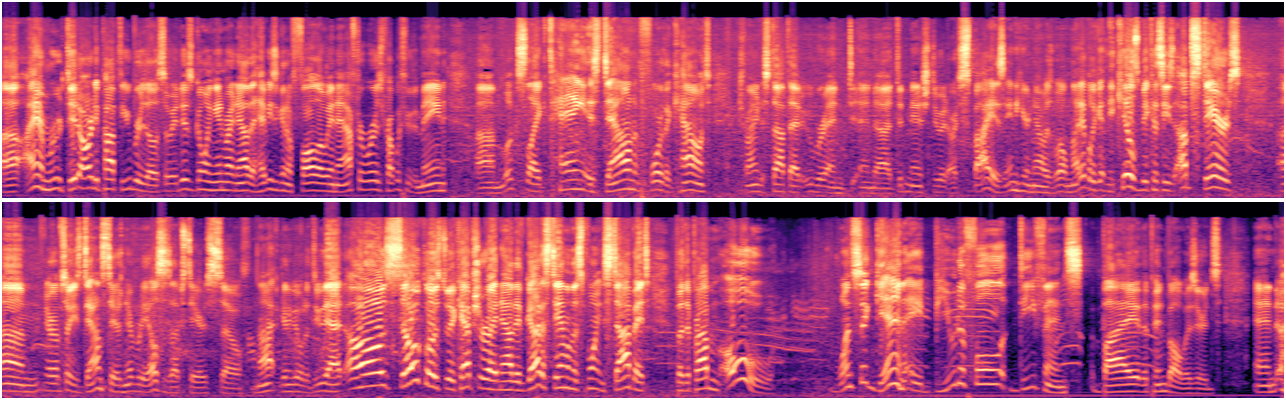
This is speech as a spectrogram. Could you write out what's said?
Uh, I am root did already pop the Uber though, so it is going in right now. The heavy's going to follow in afterwards, probably through the main. Um, looks like Tang is down for the count, trying to stop that Uber, and and uh, didn't manage to do it. Our spy is in here now as well, not able to get any kills because he's upstairs. Um, or I'm sorry, he's downstairs, and everybody else is upstairs, so not going to be able to do that. Oh, so close to a capture right now. They've got to stand on this point and stop it, but the problem. Oh once again, a beautiful defense by the Pinball Wizards. And uh,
